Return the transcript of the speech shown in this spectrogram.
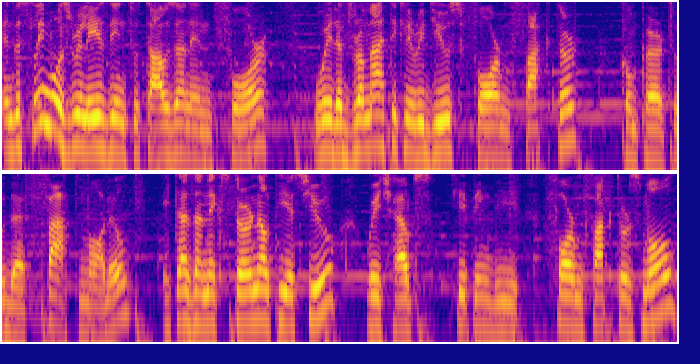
And the Slim was released in 2004 with a dramatically reduced form factor compared to the fat model. It has an external PSU, which helps keeping the form factor small.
